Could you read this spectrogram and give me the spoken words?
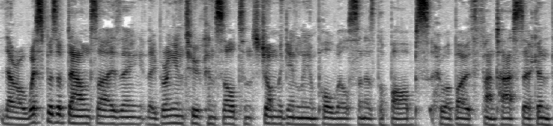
There are whispers of downsizing. They bring in two consultants, John McGinley and Paul Wilson, as the Bobs, who are both fantastic. And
